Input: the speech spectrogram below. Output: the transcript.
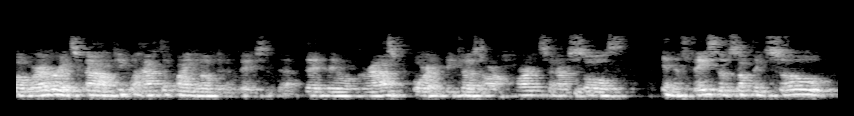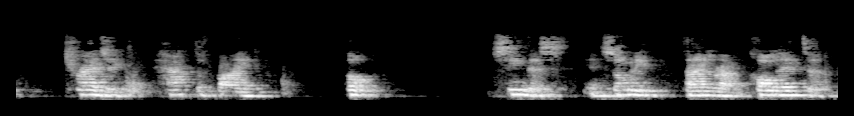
But wherever it's found, people have to find hope in the face of death. They, they will grasp for it because our hearts and our souls, in the face of something so tragic, have to find hope. I've seen this in so many times where I'm called in to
